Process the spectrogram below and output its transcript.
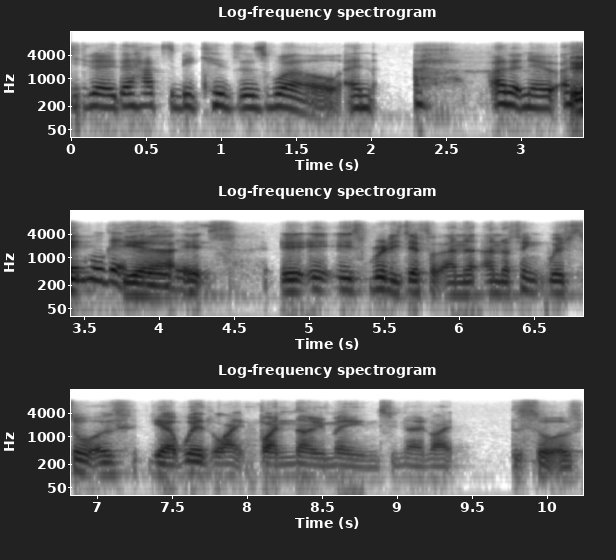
you know they have to be kids as well and ah, I don't know. I It- think we'll get yeah, through this. it's it, it- it's really difficult, and and I think we've sort of yeah we're like by no means you know like the sort of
